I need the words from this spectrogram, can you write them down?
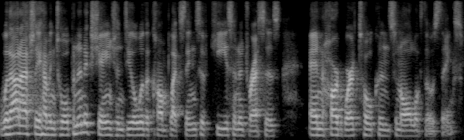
without actually having to open an exchange and deal with the complex things of keys and addresses and hardware tokens and all of those things.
